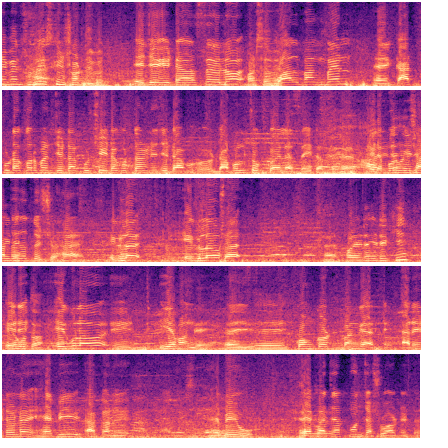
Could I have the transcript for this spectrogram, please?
নেবেন শুধু হ্যাঁ। স্ক্রিনশট দিবেন। এই যে এটা আছে হলো ওয়াল ভাঙবেন কাঠ ফুটা করবেন যেটা করছে এটা করতে পারেন। এই যে ডাবল চোখ কয়েল আছে এটাতে। হ্যাঁ, এটা পড়বে এটা- সাত হাজার দুইশো হ্যাঁ। এগুলো এগুলো হ্যাঁ এটা এটা কি? এগুলো এই ইয়ে ভাঙে এই কঙ্কট ভাঙে আর এটা হলো হেভি আকারে হেভি এক হাজার পঞ্চাশ ওয়াট এটা।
